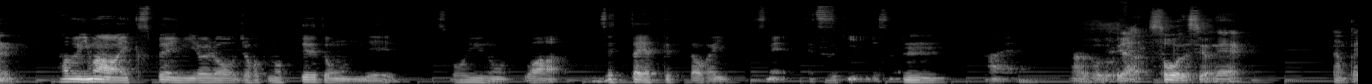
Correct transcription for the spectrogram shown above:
ん。多分今は XPLANE にいろいろ情報載ってると思うんで、そういうのは絶対やってった方がいいですね。手続きですね。うん。はい。なるほど。いや、そうですよね。なんか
